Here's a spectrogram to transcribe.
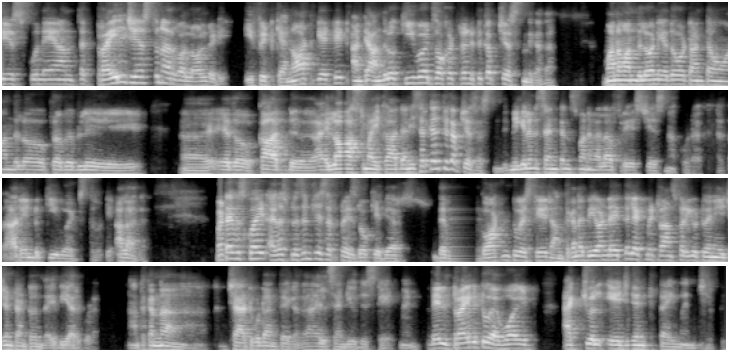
చేసుకునే అంత ట్రైల్ చేస్తున్నారు వాళ్ళు already if it cannot get it అంటే అందులో కీవర్డ్స్ ఒకటి రెండు పికప్ చేస్తుంది కదా. మనం అందులోని ఏదో ఒకటి అంటాం అందులో ప్రాబబ్లీ ఏదో card I lost my card అనేసరికి అది పికప్ చేసేస్తుంది. మిగిలిన సెంటెన్స్ మనం ఎలా ఫ్రేస్ చేసినా కూడా కదా ఆ రెండు కీవర్డ్స్ తోటి అలాగా. But I was quite I was presently surprised okay they are they gotten to a stage అంతకన్నా బియాండ్ అయితే let me transfer you to an agent అంటుంది ఐవీఆర్ కూడా. అంతకన్నా చాట్ కూడా అంతే కదా I send you this statement they try to avoid actual agent time అని చెప్పి.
